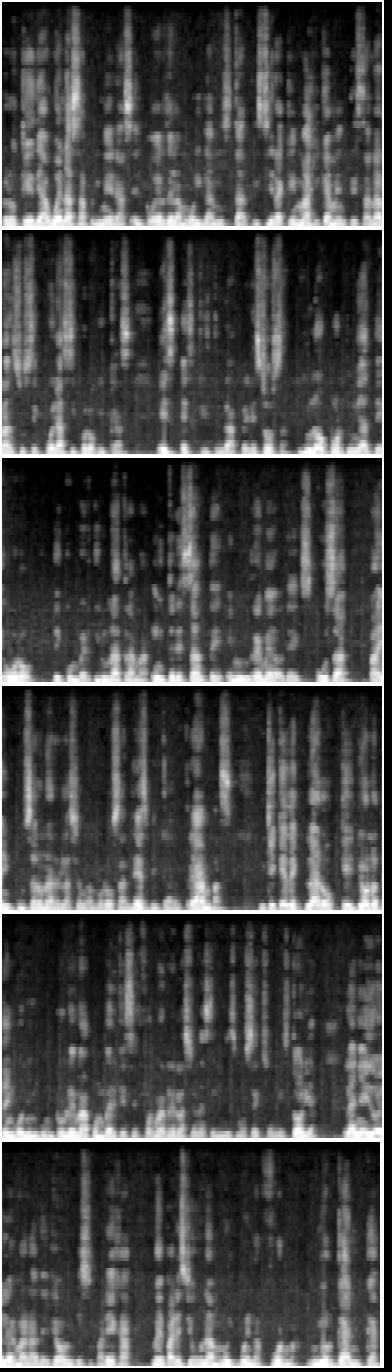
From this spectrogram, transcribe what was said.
pero que de a buenas a primeras el poder del amor y la amistad hiciera que mágicamente sanaran sus secuelas psicológicas es escritura perezosa y una oportunidad de oro de convertir una trama interesante en un remedio de excusa para impulsar una relación amorosa lésbica entre ambas. Y que quede claro que yo no tengo ningún problema con ver que se forman relaciones del mismo sexo en la historia. El añadido de la hermana de John y su pareja me pareció una muy buena forma, muy orgánica,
